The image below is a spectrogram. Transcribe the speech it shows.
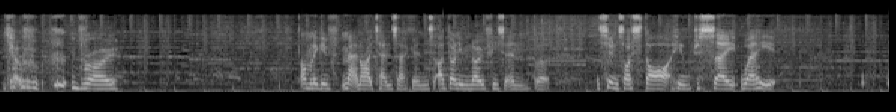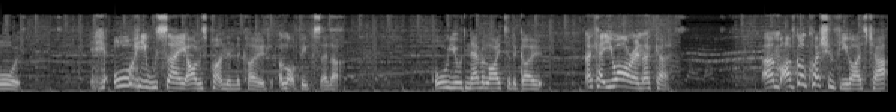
Yo, bro. I'm gonna give Meta Knight 10 seconds. I don't even know if he's in, but as soon as I start, he'll just say where he, or, or he will say I was putting in the code. A lot of people say that. Or you would never lie to the goat. Okay, you are in. Okay. Um, I've got a question for you guys, chat.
